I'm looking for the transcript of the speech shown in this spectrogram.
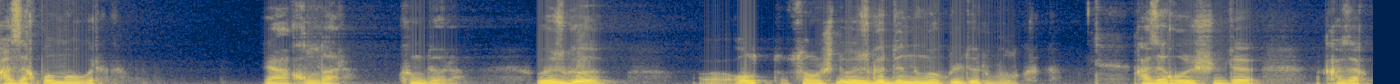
қазақ болмау керек. Жаңағы құлдар күңдері өзге ұлт соның ішінде өзге діннің өкілдері болу керек. Қазақ өз ішінде қазақ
